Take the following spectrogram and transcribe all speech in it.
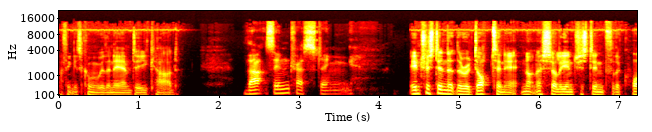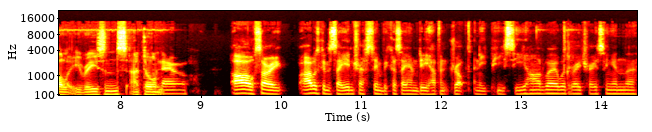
I think it's coming with an AMD card. That's interesting. Interesting that they're adopting it. Not necessarily interesting for the quality reasons. I don't. No. Oh, sorry. I was going to say interesting because AMD haven't dropped any PC hardware with ray tracing in the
